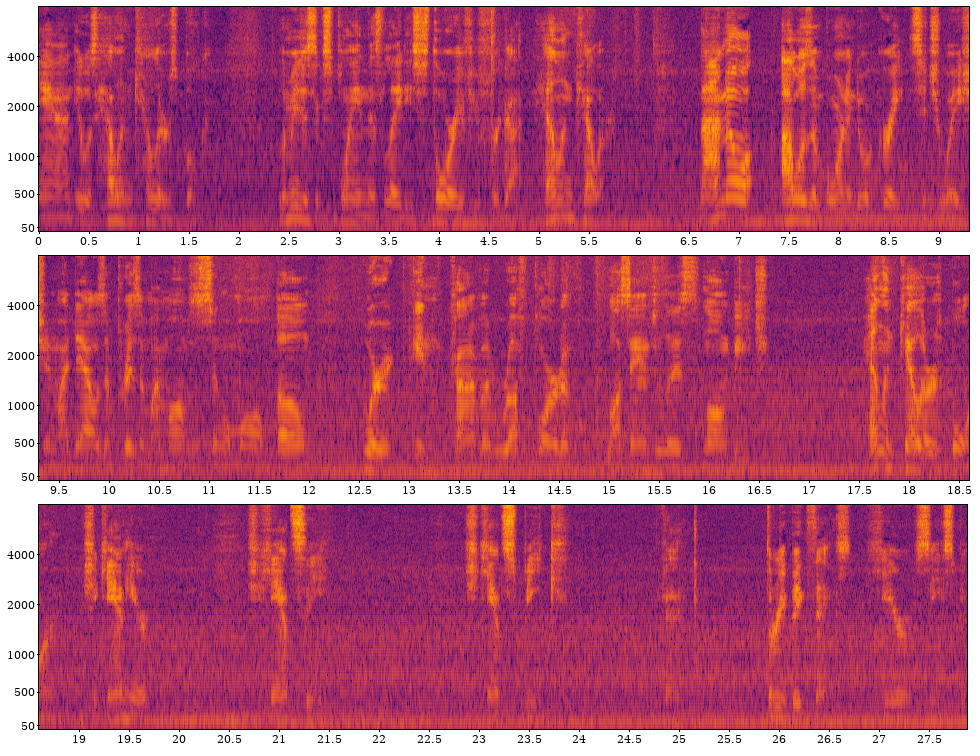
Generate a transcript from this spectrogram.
and it was Helen Keller's book. Let me just explain this lady's story if you forgot. Helen Keller. Now I know I wasn't born into a great situation. My dad was in prison. My mom's a single mom. Boom. We're in kind of a rough part of Los Angeles, Long Beach. Helen Keller is born. She can't hear. She can't see. She can't speak. Okay. Three big things hear, see, speak.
